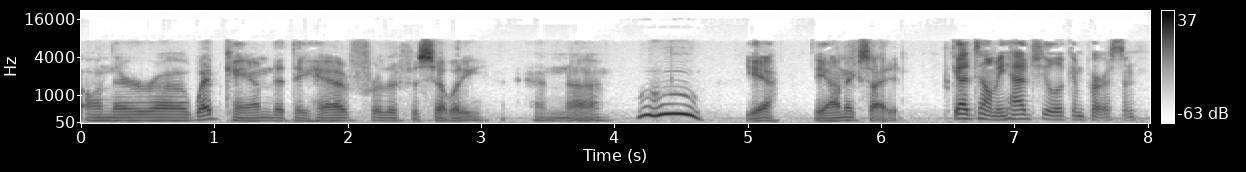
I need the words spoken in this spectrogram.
on their uh, webcam that they have for the facility, and uh, woohoo! Yeah, yeah, I'm excited. You gotta tell me, how did she look in person?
